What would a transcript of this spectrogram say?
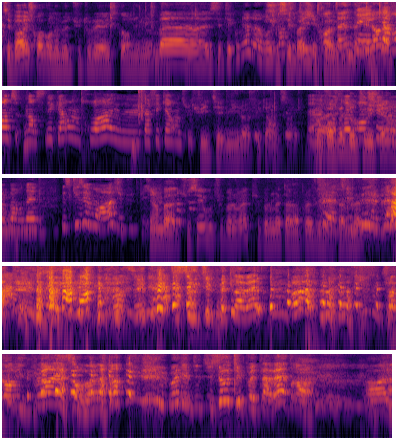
C'est pareil, je crois qu'on a battu tous les scores du monde. Bah, c'était combien le record? Je sais pas, C'était j'ai une trentaine. C'était là, on a 40... Non, c'était 43 et euh, t'as fait 48. 8 et lui il a fait 45. Euh, Donc en fait, dans tous les cas. le euh, bordel. Excusez-moi, j'ai plus de piles. Tiens, bah tu sais où tu peux le mettre? Tu peux le mettre à la place de la tablette. Tu sais où tu peux te la mettre? J'avais envie de pleurer à ce moment-là. Moi, tu me dis, tu sais où tu peux te la mettre? Oh là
